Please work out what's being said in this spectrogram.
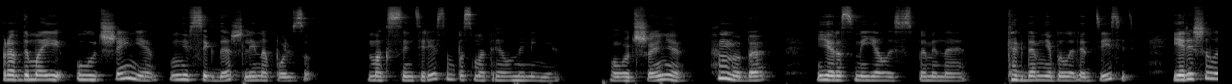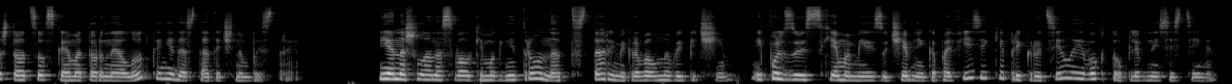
Правда, мои улучшения не всегда шли на пользу. Макс с интересом посмотрел на меня. «Улучшения? Ну да». Я рассмеялась, вспоминая. Когда мне было лет десять, я решила, что отцовская моторная лодка недостаточно быстрая. Я нашла на свалке магнетрон от старой микроволновой печи и, пользуясь схемами из учебника по физике, прикрутила его к топливной системе.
